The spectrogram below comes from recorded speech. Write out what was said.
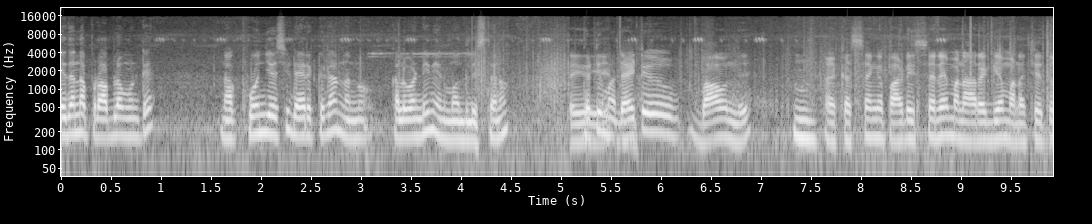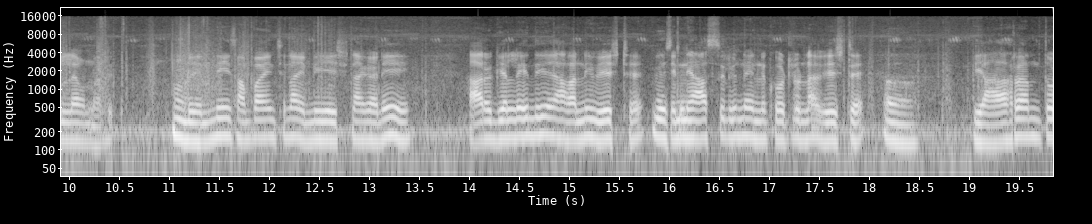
ఏదైనా ప్రాబ్లం ఉంటే నాకు ఫోన్ చేసి డైరెక్ట్గా నన్ను కలవండి నేను మందులు ఇస్తాను. డైట్ బాగుంది. ఖచ్చితంగా పాటిస్తేనే మన ఆరోగ్యం మన చేతుల్లోనే ఉన్నది. ఇప్పుడు ఎన్ని సంపాదించినా ఎన్ని చేసినా కానీ ఆరోగ్యం లేనిది అవన్నీ వేస్టే. ఎన్ని ఆస్తులు ఉన్నా ఎన్ని కోట్లు ఉన్నా వేస్టే ఈ ఆహారంతో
